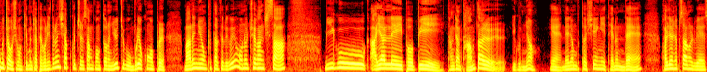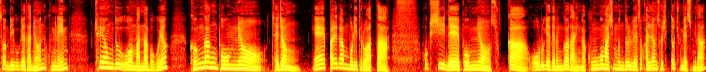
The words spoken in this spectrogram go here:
문자 50원, 기문자 100원이 드는 샵9730 또는 유튜브 무료 콩 어플 많은 이용 부탁드리고요. 오늘 최강시사 미국 IRA 법이 당장 다음 달이군요. 예, 내년부터 시행이 되는데 관련 협상을 위해서 미국에 다녀온 국민의힘 최영두 의원 만나보고요. 건강보험료 재정에 빨간불이 들어왔다. 혹시 내 보험료 수가 오르게 되는 것 아닌가 궁금하신 분들 위해서 관련 소식도 준비했습니다.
